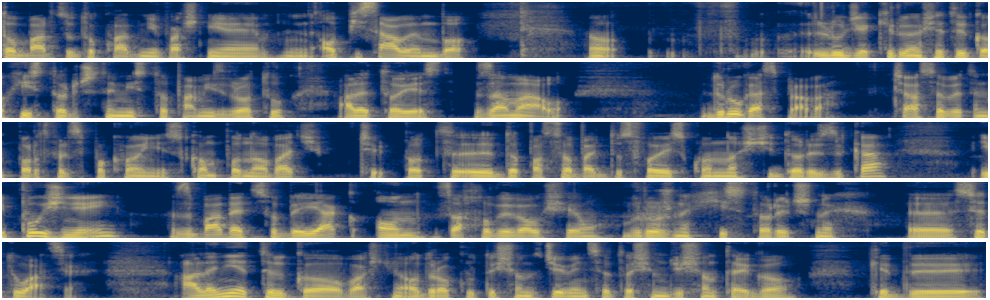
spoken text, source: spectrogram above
to bardzo dokładnie właśnie opisałem, bo no, ludzie kierują się tylko historycznymi stopami zwrotu, ale to jest za mało. Druga sprawa. Trzeba sobie ten portfel spokojnie skomponować, czyli pod, y, dopasować do swojej skłonności do ryzyka i później zbadać sobie, jak on zachowywał się w różnych historycznych e, sytuacjach. Ale nie tylko właśnie od roku 1980, kiedy,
